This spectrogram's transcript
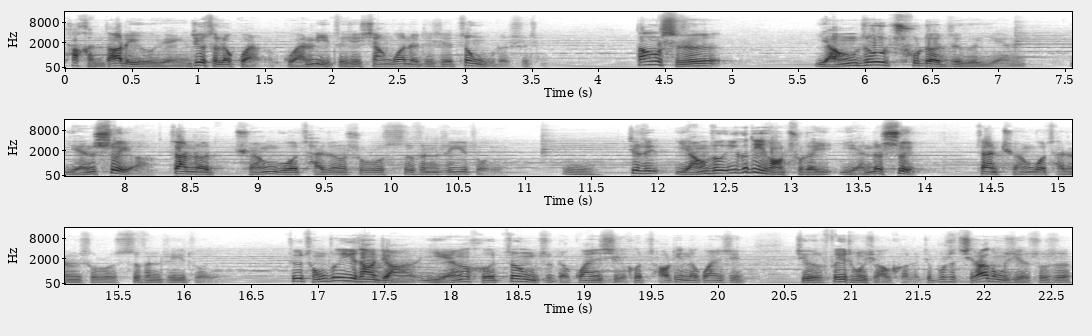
他很大的一个原因就是来管管理这些相关的这些政务的事情。当时扬州出的这个盐盐税啊，占了全国财政收入四分之一左右。嗯，就是扬州一个地方出的盐的税，占全国财政收入四分之一左右。所以从这个意义上讲，盐和政治的关系和朝廷的关系就非同小可了，就不是其他东西说是。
